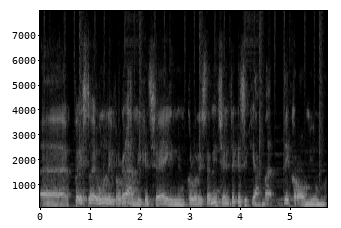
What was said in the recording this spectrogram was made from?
Eh, questo è uno dei programmi che c'è in Colorista Vincente che si chiama The Chromium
